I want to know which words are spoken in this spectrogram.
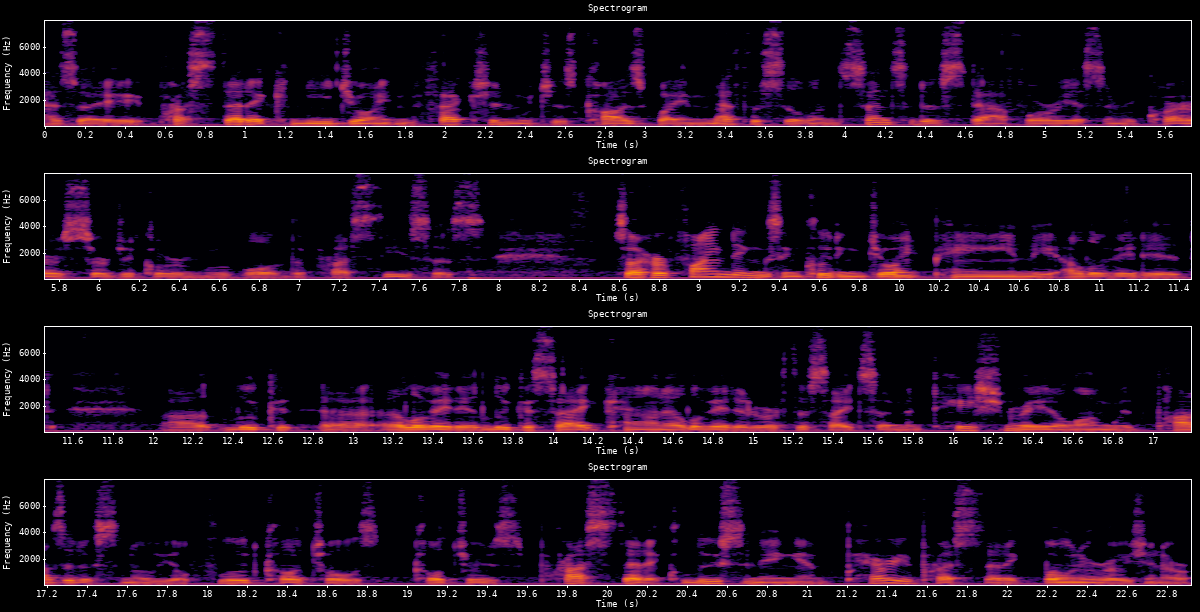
has a prosthetic knee joint infection, which is caused by methicillin-sensitive Staph aureus and requires surgical removal of the prosthesis. So her findings, including joint pain, the elevated uh, uh, elevated leukocyte count, elevated erythrocyte sedimentation rate, along with positive synovial fluid cultures, cultures, prosthetic loosening, and periprosthetic bone erosion are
